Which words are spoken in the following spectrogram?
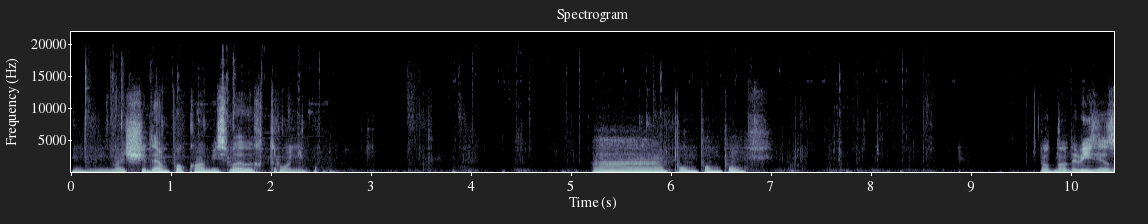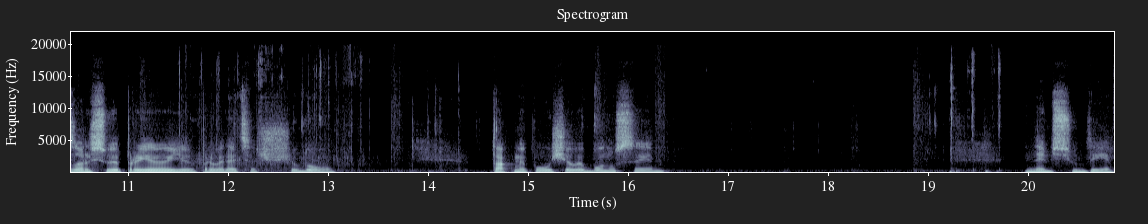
Значить йдемо по камість в електроніку. Пум-пум-пум. Одна дивізія зараз сюди при... приведеться чудово. Так, ми отримали бонуси. Йдемо сюди.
